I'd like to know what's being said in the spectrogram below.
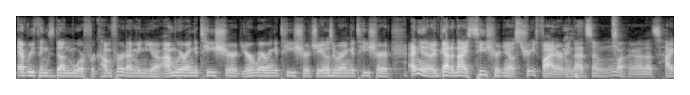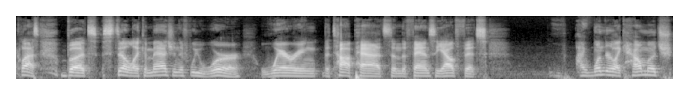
everything's done more for comfort. I mean, you know, I'm wearing a t-shirt, you're wearing a t-shirt, Gio's wearing a t-shirt, and you know, you've got a nice t-shirt, you know, Street Fighter. I mean, that's um, you know, that's high class. But still, like, imagine if we were wearing the top hats and the fancy outfits. I wonder, like, how much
